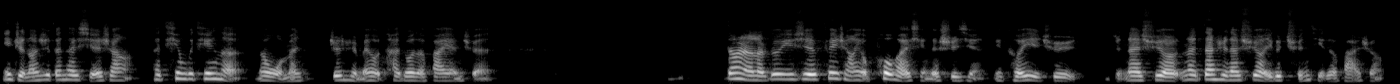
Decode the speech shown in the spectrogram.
你只能是跟他协商。他听不听呢？那我们真是没有太多的发言权。当然了，对于一些非常有破坏性的事情，你可以去，那需要那，但是那需要一个群体的发生。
